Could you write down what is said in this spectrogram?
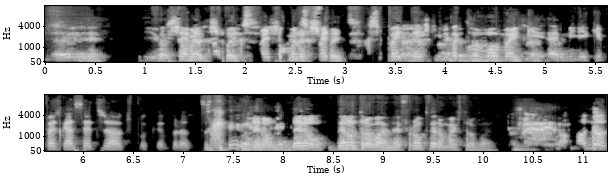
O Chama-lhe respeito. Chama-lhe respeita- respeito. Respeita a equipa que levou a, a minha equipa a jogar 7 jogos. Porque, pronto. Deram, deram, deram trabalho, não é? Foram que deram mais trabalho. Oh, não,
